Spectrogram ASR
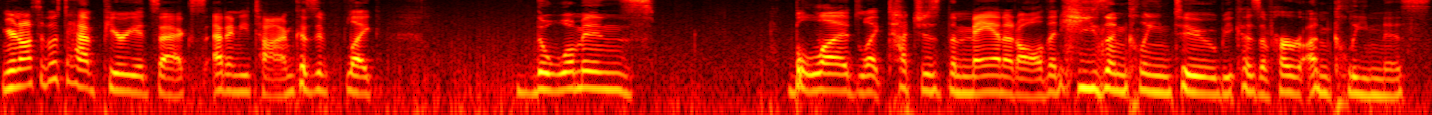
You're not supposed to have period sex at any time because if like the woman's blood like touches the man at all, then he's unclean too because of her uncleanness.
